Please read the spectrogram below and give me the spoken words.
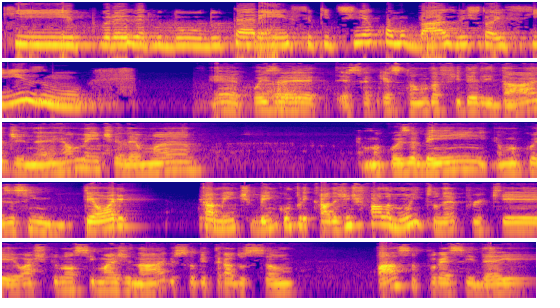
que, por exemplo, do, do Terêncio, que tinha como base o estoicismo. É, pois é, essa questão da fidelidade, né? Realmente, ela é uma é uma coisa bem, é uma coisa assim, teoricamente bem complicada. A gente fala muito, né, porque eu acho que o nosso imaginário sobre tradução passa por essa ideia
